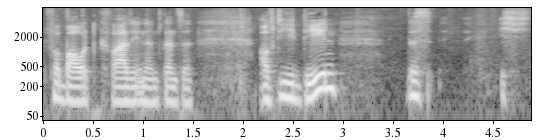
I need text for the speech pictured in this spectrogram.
verbaut quasi in das Ganze. Auf die Ideen, das ich,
